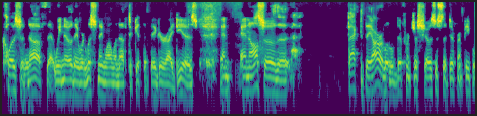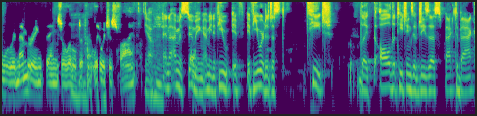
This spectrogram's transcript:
close enough that we know they were listening well enough to get the bigger ideas, and and also the fact that they are a little different just shows us that different people were remembering things a little mm-hmm. differently, which is fine. Yeah. And I'm assuming, I mean, if you if if you were to just teach like all the teachings of Jesus back to back,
